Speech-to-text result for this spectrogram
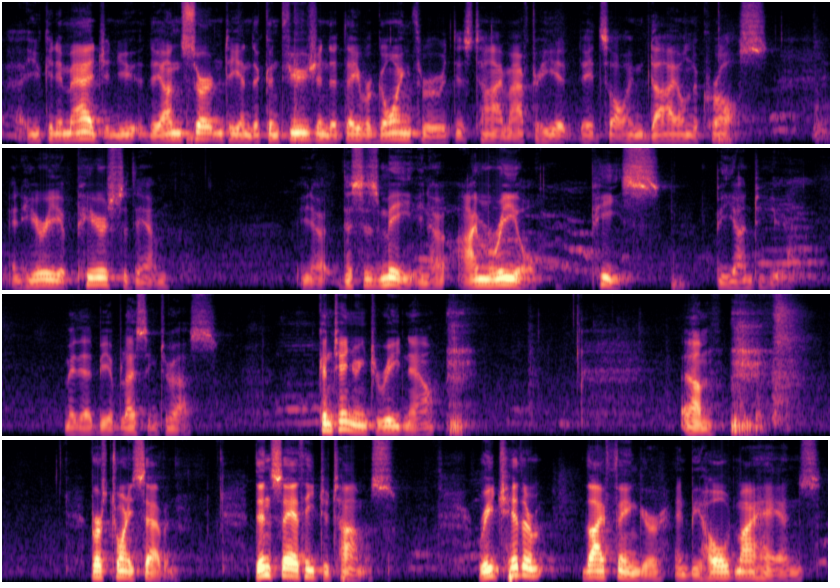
Uh, you can imagine you, the uncertainty and the confusion that they were going through at this time after he had, had saw him die on the cross. And here he appears to them. You know, this is me. You know, I'm real. Peace be unto you. May that be a blessing to us. Continuing to read now. um, verse 27. Then saith he to Thomas, Reach hither thy finger, and behold my hands,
